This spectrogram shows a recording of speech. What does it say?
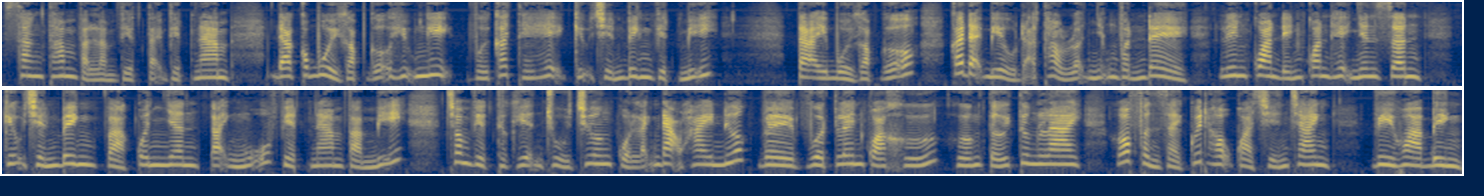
sang thăm và làm việc tại Việt Nam đã có buổi gặp gỡ hữu nghị với các thế hệ cựu chiến binh Việt Mỹ – Tại buổi gặp gỡ, các đại biểu đã thảo luận những vấn đề liên quan đến quan hệ nhân dân, cựu chiến binh và quân nhân tại ngũ Việt Nam và Mỹ trong việc thực hiện chủ trương của lãnh đạo hai nước về vượt lên quá khứ, hướng tới tương lai, góp phần giải quyết hậu quả chiến tranh vì hòa bình,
